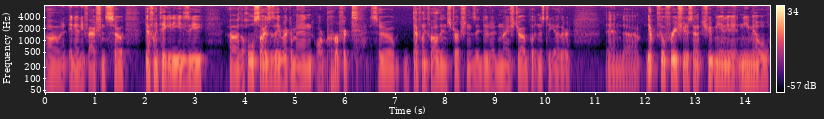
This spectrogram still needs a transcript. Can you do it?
um, in, any fashion. So definitely take it easy. Uh, the hole sizes they recommend are perfect. So definitely follow the instructions. They did a nice job putting this together. And uh, yep, feel free shoot us shoot me an, an email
